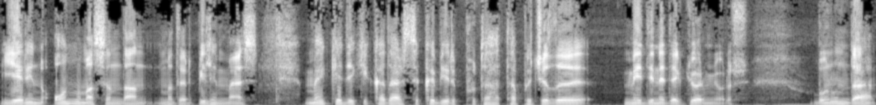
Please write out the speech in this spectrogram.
yerin olmamasından mıdır bilinmez, Mekke'deki kadar sıkı bir puta tapıcılığı Medine'de görmüyoruz. Bunun da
